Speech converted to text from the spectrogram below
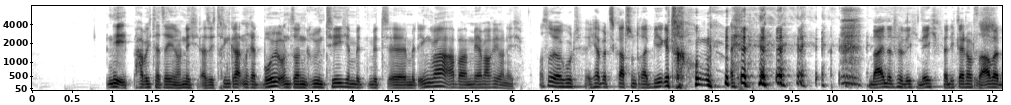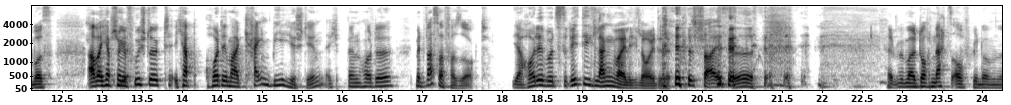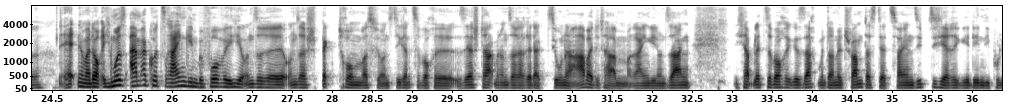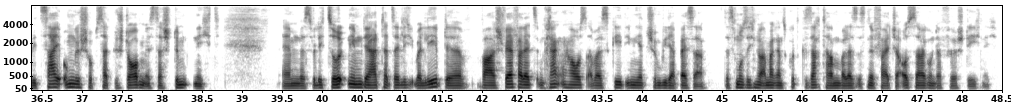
Nee, habe ich tatsächlich noch nicht. Also ich trinke gerade einen Red Bull und so einen grünen Tee hier mit, mit, äh, mit Ingwer, aber mehr mache ich auch nicht. Achso, ja gut. Ich habe jetzt gerade schon drei Bier getrunken. Nein, natürlich nicht, wenn ich gleich noch zur Arbeit muss. Aber ich habe schon gefrühstückt. Ich habe heute mal kein Bier hier stehen. Ich bin heute mit Wasser versorgt. Ja, heute wird es richtig langweilig, Leute. Scheiße. Hätten wir mal doch nachts aufgenommen. Ne? Hätten wir mal doch. Ich muss einmal kurz reingehen, bevor wir hier unsere, unser Spektrum, was wir uns die ganze Woche sehr stark mit unserer Redaktion erarbeitet haben, reingehen und sagen, ich habe letzte Woche gesagt mit Donald Trump, dass der 72-Jährige, den die Polizei umgeschubst hat, gestorben ist. Das stimmt nicht. Ähm, das will ich zurücknehmen. Der hat tatsächlich überlebt. Der war schwer verletzt im Krankenhaus, aber es geht ihm jetzt schon wieder besser. Das muss ich nur einmal ganz kurz gesagt haben, weil das ist eine falsche Aussage und dafür stehe ich nicht.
